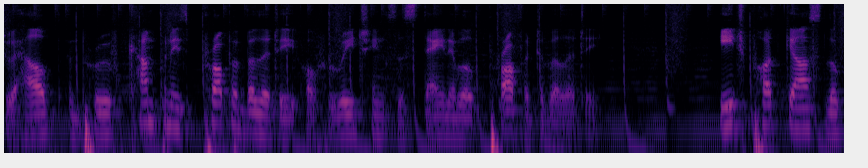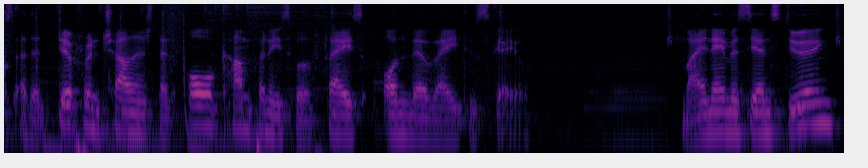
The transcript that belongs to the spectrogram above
to help improve companies' probability of reaching sustainable profitability. Each podcast looks at a different challenge that all companies will face on their way to scale. My name is Jens Düing.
